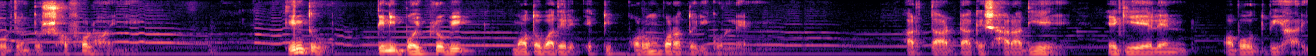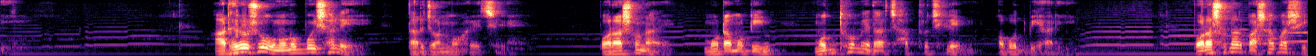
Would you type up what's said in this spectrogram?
পর্যন্ত সফল হয়নি। কিন্তু তিনি বৈপ্লবিক মতবাদের একটি পরম্পরা তৈরি করলেন। আর তার ডাকে সাড়া দিয়ে এগিয়ে এলেন অবোধ বিহারী। আঠেরোশো উননব্বই সালে তার জন্ম হয়েছে। পড়াশোনায় মোটামুটি মধ্যমেধার ছাত্র ছিলেন অবোধ বিহারী। পড়াশোনার পাশাপাশি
